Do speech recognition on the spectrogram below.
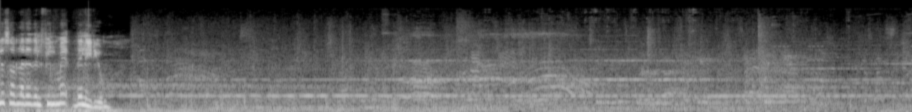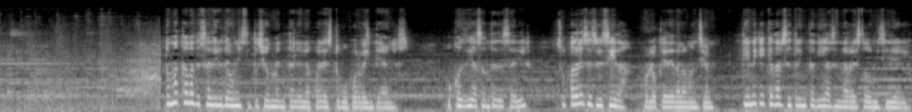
Hoy les hablaré del filme Delirium. Tom acaba de salir de una institución mental en la cual estuvo por 20 años. Pocos días antes de salir, su padre se suicida, por lo que hereda la mansión. Tiene que quedarse 30 días en arresto domiciliario,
